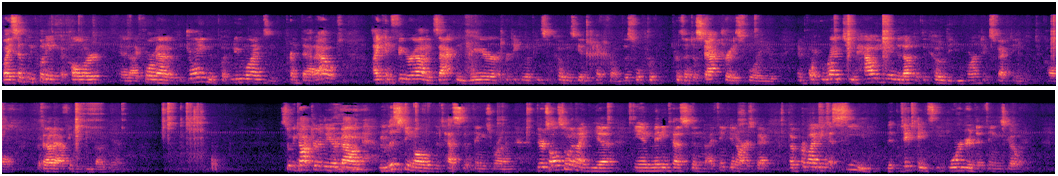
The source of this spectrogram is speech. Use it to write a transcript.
By simply putting a caller and I format formatted the join to put new lines and print that out, I can figure out exactly where a particular piece of code is getting picked from. This will pre present a stack trace for you and point right to how you ended up with the code that you weren't expecting to call without having to debug in. So we talked earlier about listing all of the tests that things run. There's also an idea in Minitest and I think in RSpec of providing a seed that dictates the order that things go in.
